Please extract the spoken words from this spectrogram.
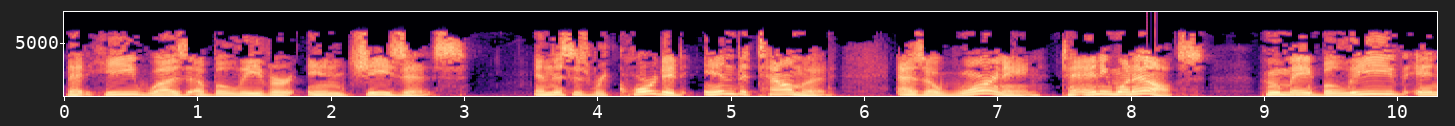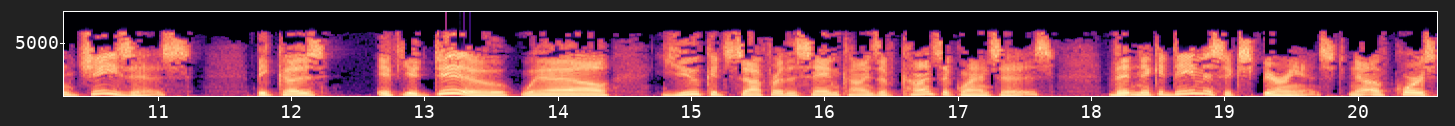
that he was a believer in Jesus. And this is recorded in the Talmud as a warning to anyone else who may believe in Jesus because if you do, well, you could suffer the same kinds of consequences that Nicodemus experienced. Now, of course,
